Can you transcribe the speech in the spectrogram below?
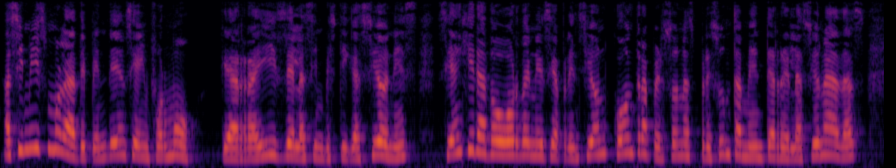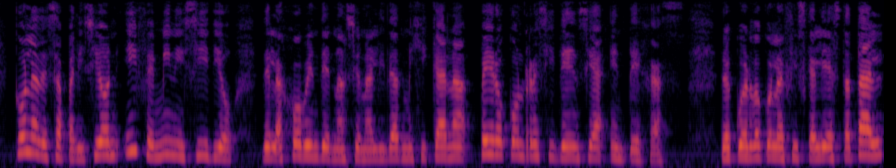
Asimismo, la dependencia informó que a raíz de las investigaciones se han girado órdenes de aprehensión contra personas presuntamente relacionadas con la desaparición y feminicidio de la joven de nacionalidad mexicana, pero con residencia en Texas. De acuerdo con la Fiscalía Estatal,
